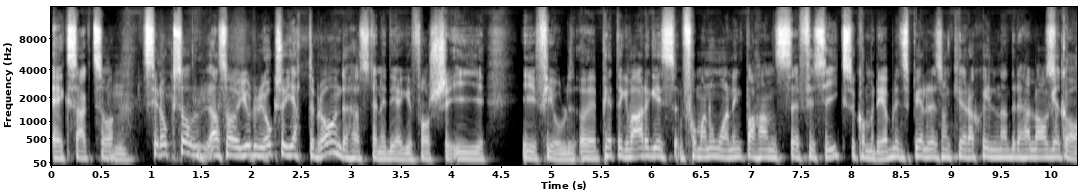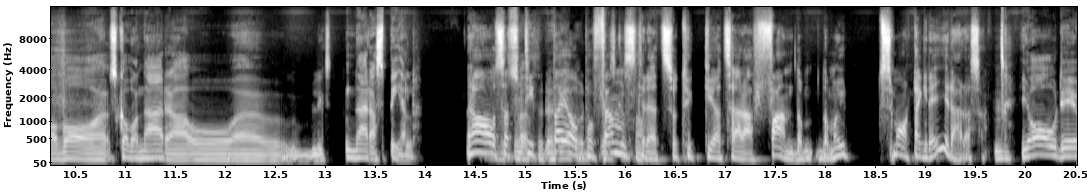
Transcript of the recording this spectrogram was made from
Exakt så. Ser också, alltså, gjorde det också jättebra under hösten i Degerfors i, i fjol. Eh, Peter Gvargis, får man ordning på hans eh, fysik så kommer det bli en spelare som kan göra skillnad i det här laget. Ska vara, ska vara nära och eh, liksom, nära spel. Ja, och så, Så det är tittar jag på fönstret så tycker jag att så här, fan, de, de har ju smarta grejer här alltså. Mm. Ja, och det,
